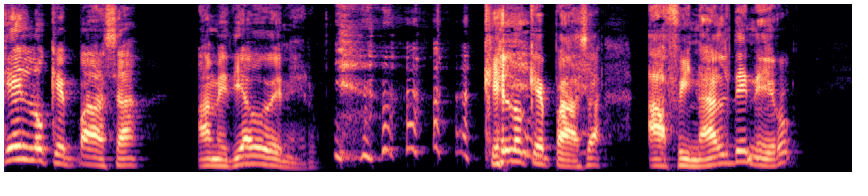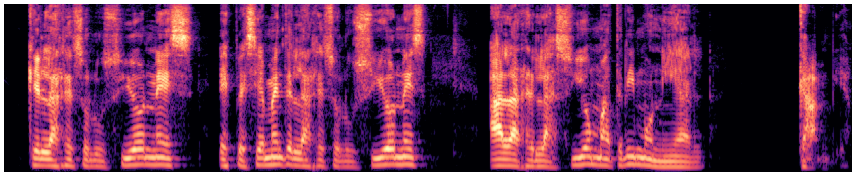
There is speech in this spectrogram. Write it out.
¿Qué es lo que pasa a mediados de enero? ¿Qué es lo que pasa a final de enero? Que las resoluciones, especialmente las resoluciones a la relación matrimonial, cambian.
